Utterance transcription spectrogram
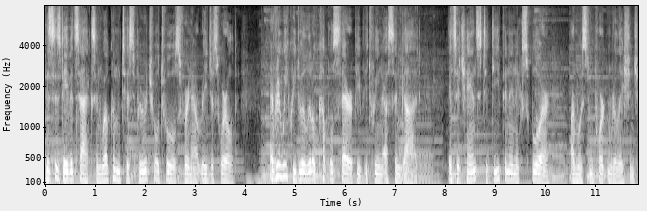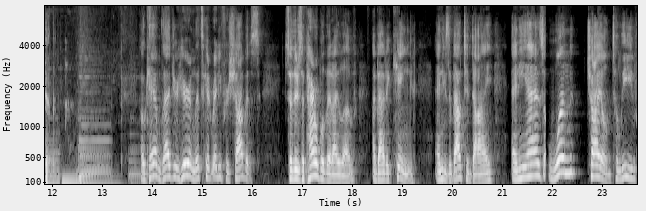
this is David Sacks, and welcome to Spiritual Tools for an Outrageous World. Every week we do a little couples therapy between us and God. It's a chance to deepen and explore our most important relationship. Okay, I'm glad you're here, and let's get ready for Shabbos. So, there's a parable that I love about a king, and he's about to die, and he has one child to leave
